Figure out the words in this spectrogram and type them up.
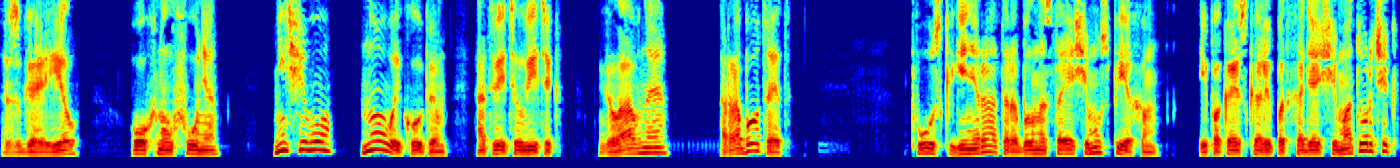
«Сгорел?» — охнул Фуня. «Ничего, новый купим», — ответил Витик. «Главное, работает». Пуск генератора был настоящим успехом, и пока искали подходящий моторчик,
